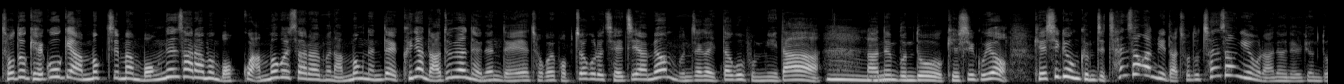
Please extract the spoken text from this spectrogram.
저도 개고기 안 먹지만 먹는 사람은 먹고 안 먹을 사람은 안 먹는데 그냥 놔두면 되는데 저걸 법적으로 제지하면 문제가 있다고 봅니다. 음. 라는 분도 계시고요. 개식용 금지 찬성합니다. 저도 찬성이요라는 의견도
